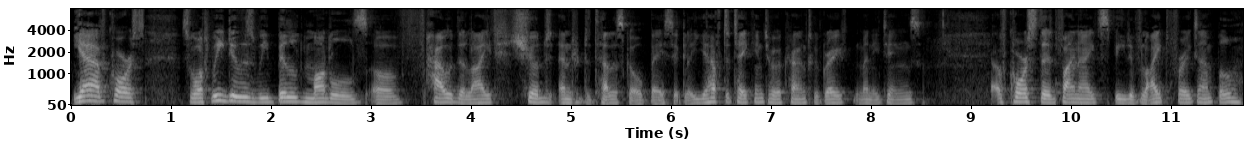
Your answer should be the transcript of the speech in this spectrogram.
Yeah, of course. So what we do is we build models of how the light should enter the telescope. Basically, you have to take into account a great many things. Of course, the finite speed of light, for example,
